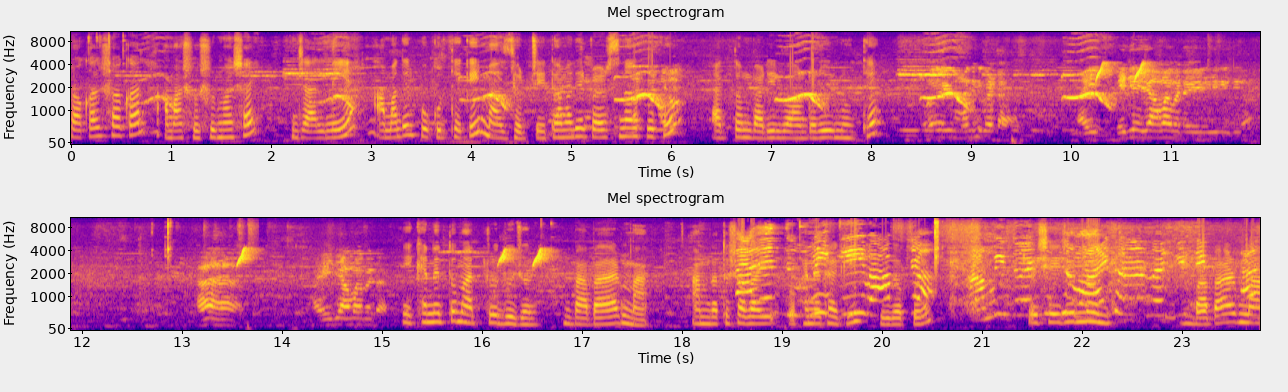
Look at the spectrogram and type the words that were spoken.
সকাল সকাল আমার শ্বশুরমশাই জাল নিয়ে আমাদের পুকুর থেকেই মাছ ধরছে। এটা আমাদের পার্সোনাল পুকুর একদম বাড়ির বাউন্ডারির মধ্যে। হ্যাঁ হ্যাঁ। এখানে তো মাত্র দুজন বাবা আর মা। আমরা তো সবাই ওখানে থাকি দুর্গাপুরে। তো সেই জন্য বাবা আর মা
